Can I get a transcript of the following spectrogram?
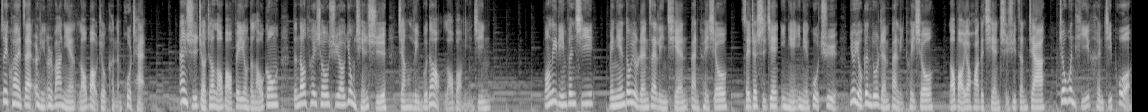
最快在二零二八年劳保就可能破产。按时缴交劳保费用的劳工，等到退休需要用钱时，将领不到劳保年金。王丽玲分析，每年都有人在领钱办退休，随着时间一年一年过去，又有更多人办理退休，劳保要花的钱持续增加，这问题很急迫。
